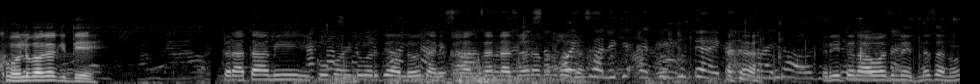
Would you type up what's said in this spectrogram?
खोल बघा किती आहे. तर आता आम्ही इको पॉइंट वरती आलो आणि खालचा नजारा पण बघा. रिटर्न आवाज नाहीत ना आपण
